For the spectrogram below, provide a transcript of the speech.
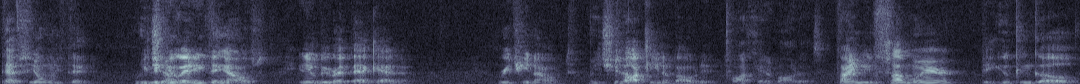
That's the only thing. Reach you can out. do anything else, and you'll be right back at it. Reaching out, Reaching out, talking about it, talking about it. finding somewhere that you can go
